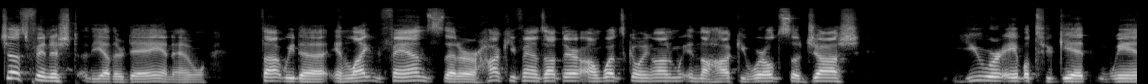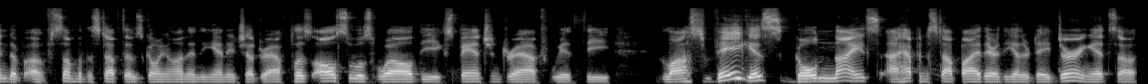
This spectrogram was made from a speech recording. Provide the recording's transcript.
just finished the other day, and, and thought we'd uh, enlighten fans that are hockey fans out there on what's going on in the hockey world. So, Josh, you were able to get wind of, of some of the stuff that was going on in the NHL draft, plus also as well the expansion draft with the Las Vegas Golden Knights. I happened to stop by there the other day during it, so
